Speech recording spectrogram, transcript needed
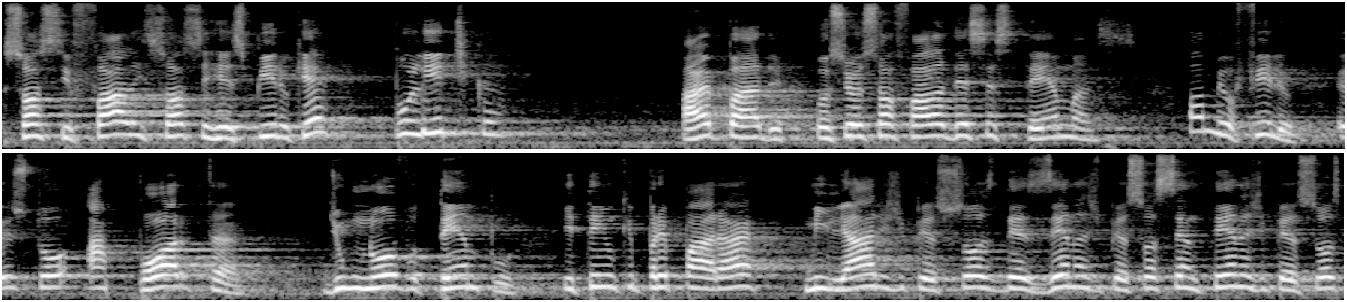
só se fala e só se respira o quê? Política. Ai, padre, o senhor só fala desses temas. Oh, meu filho, eu estou à porta de um novo tempo e tenho que preparar milhares de pessoas, dezenas de pessoas, centenas de pessoas.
